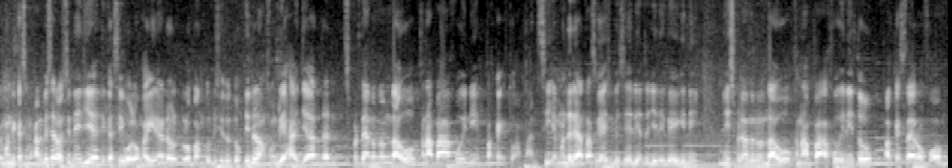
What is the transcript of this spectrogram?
emang dikasih makan biasanya lewat sini aja ya, dikasih bolong kayak gini ada lubang tuh di situ tuh. Jadi langsung dia hajar dan seperti yang teman-teman tahu, kenapa aku ini pakai tuh apaan sih? Emang dari atas guys, biasanya dia tuh jadi kayak gini. Nih seperti yang teman-teman tahu, kenapa aku ini tuh pakai styrofoam?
